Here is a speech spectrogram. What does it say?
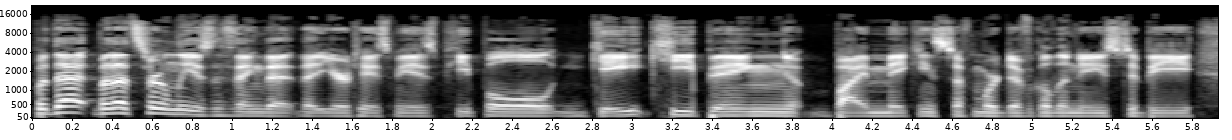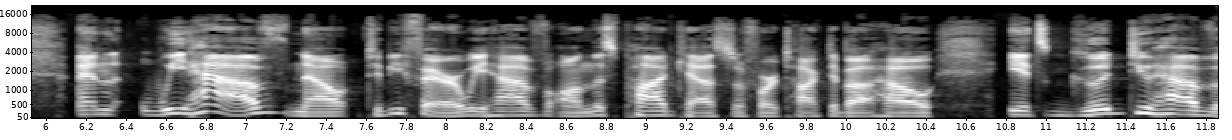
But that, but that certainly is the thing that, that irritates me is people gatekeeping by making stuff more difficult than it needs to be. And we have now, to be fair, we have on this podcast before talked about how it's good to have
